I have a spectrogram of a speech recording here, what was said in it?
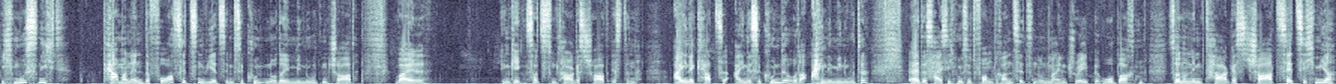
ich muss nicht permanent davor sitzen, wie jetzt im Sekunden- oder im Minutenchart, weil im Gegensatz zum Tageschart ist dann eine Kerze eine Sekunde oder eine Minute. Äh, das heißt, ich muss nicht vorn dran sitzen und meinen Trade beobachten, sondern im Tageschart setze ich mir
